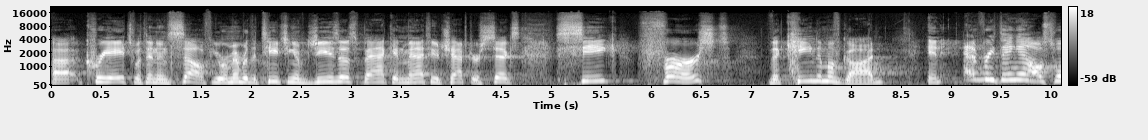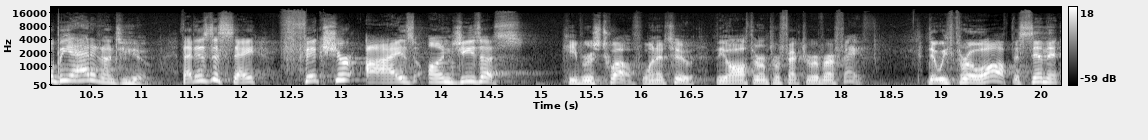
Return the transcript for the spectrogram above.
uh, creates within himself. You remember the teaching of Jesus back in Matthew chapter 6 seek first the kingdom of God, and everything else will be added unto you. That is to say, fix your eyes on Jesus. Hebrews 12, 1 and 2, the author and perfecter of our faith that we throw off the sin that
